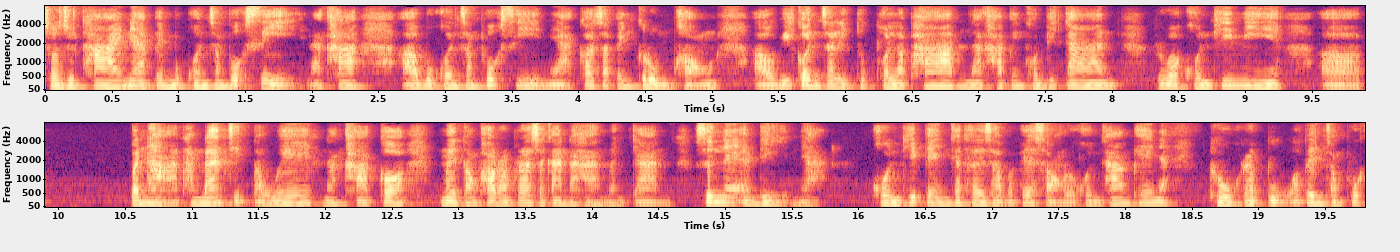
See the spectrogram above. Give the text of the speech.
ส่วนสุดท้ายเนี่ยเป็นบุคคลจำพวก4นะคะบุคคลจำพวก4เนี่ยก็จะเป็นกลุ่มของวิกลจริตทุกพลภาพนะคะเป็นคนพิการ หรือว่าคนที่มีปัญหาทางด้านจิตเวชนะคะก็ไม่ต้องเข้ารับราชการทหารเหมือนกัน ซึ่งในอดีตเนี่ยคนที่เป็นกระเทยสาวประเภท 2 หรือคนข้ามเพศเนี่ยถูกระบุว่าเป็นจำพวก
